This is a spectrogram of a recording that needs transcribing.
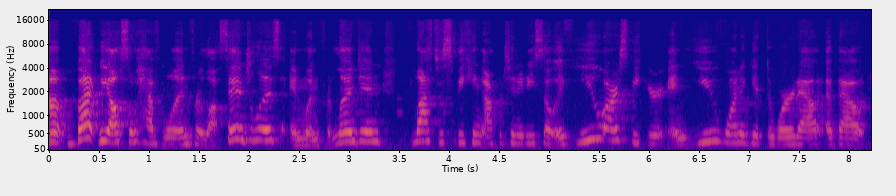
Uh, but we also have one for Los Angeles and one for London, lots of speaking opportunities. So if you are a speaker and you want to get the word out about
